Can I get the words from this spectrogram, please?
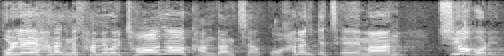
본래 하나님의 사명을 전혀 감당치 않고 하나님께 죄만 지어버린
